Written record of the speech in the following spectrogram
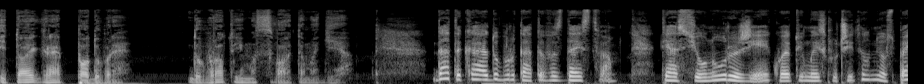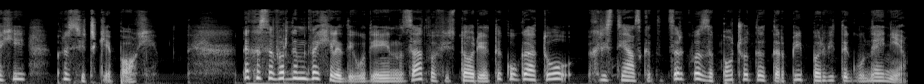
и той играе по-добре. Доброто има своята магия. Да, така е, добротата въздейства. Тя е силно оръжие, което има изключителни успехи през всички епохи. Нека се върнем 2000 години назад в историята, когато християнската църква започва да търпи първите гонения.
